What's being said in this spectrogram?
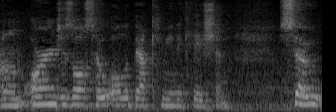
um, orange is also all about communication. So,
